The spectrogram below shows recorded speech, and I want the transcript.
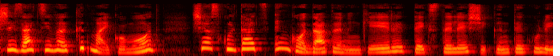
Așezați-vă cât mai comod și ascultați încă o dată în încheiere textele și cântecul lui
